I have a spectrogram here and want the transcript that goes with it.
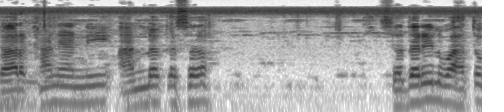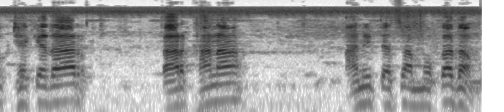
कारखान्यांनी आणलं कसं? सदरील वाहतूक ठेकेदार कारखाना आणि त्याचा मुकादम.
